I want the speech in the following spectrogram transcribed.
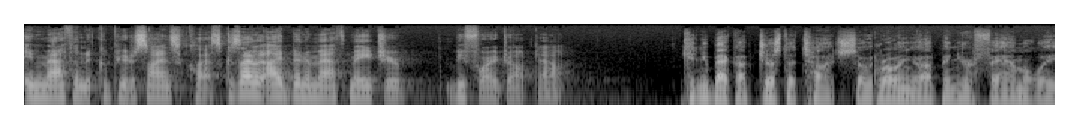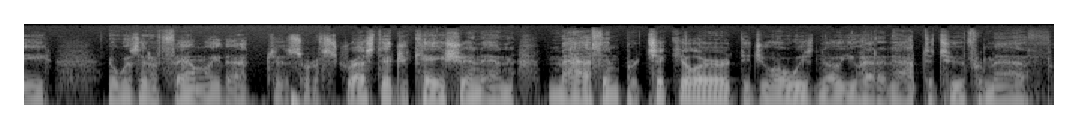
a math and a computer science class because I'd been a math major before I dropped out. Can you back up just a touch? So, growing up in your family, was it a family that sort of stressed education and math in particular? Did you always know you had an aptitude for math?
